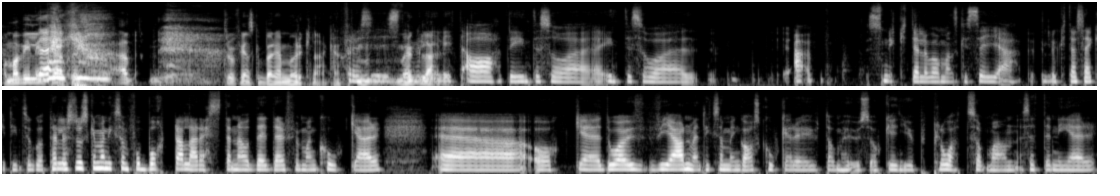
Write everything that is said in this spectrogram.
Och man vill inte att, det- att trofén ska börja mörkna kanske. Precis, M- det lite, ja, det är inte så, inte så ja, snyggt eller vad man ska säga. Luktar säkert inte så gott heller. Så då ska man liksom få bort alla resterna och det är därför man kokar. Eh, och eh, då har vi använt liksom en gaskokare utomhus och en djup plåt som man sätter ner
